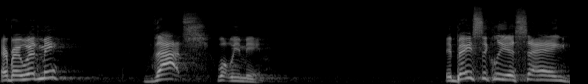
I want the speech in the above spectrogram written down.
Everybody with me? That's what we mean. It basically is saying,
